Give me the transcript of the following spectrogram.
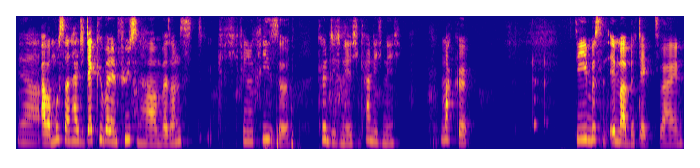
Ja. Aber muss dann halt die Decke über den Füßen haben, weil sonst kriege ich eine Krise. Könnte ich nicht, kann ich nicht. Macke. Die müssen immer bedeckt sein.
